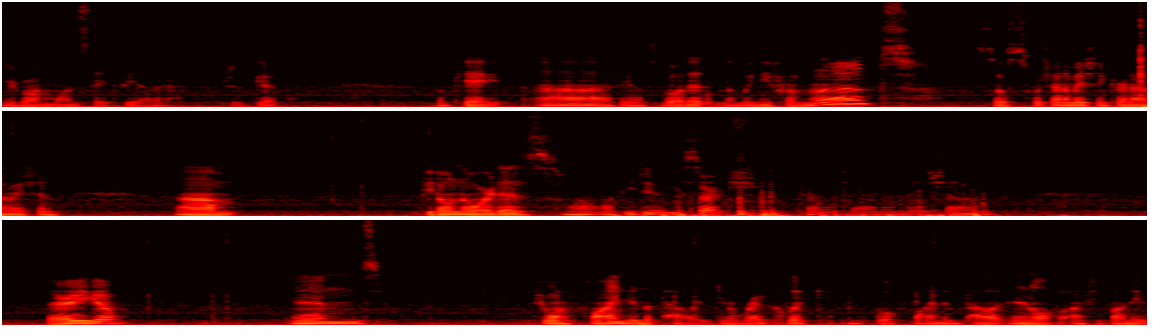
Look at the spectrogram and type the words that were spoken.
you're going one state to the other, which is good. Okay, uh, I think that's about it that we need from that. So switch animation, current animation. Um, if you don't know where it is, well, what do you do? You search current animation. There you go. And if you want to find in the palette, you can right click and go find in palette and it'll actually find it.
